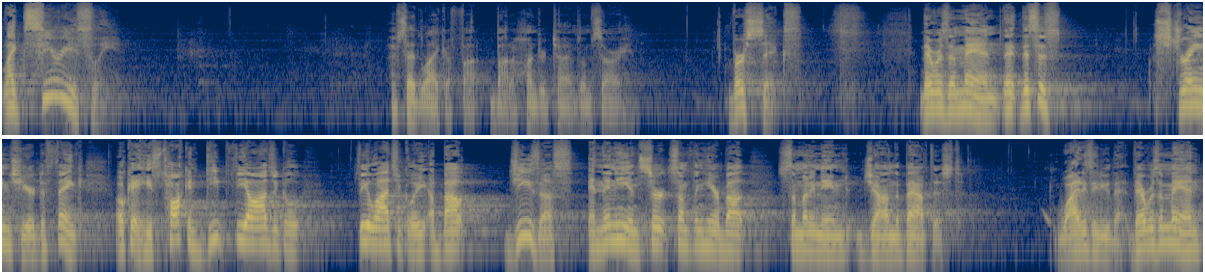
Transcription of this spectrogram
Like, seriously. I've said like about a hundred times. I'm sorry. Verse 6. There was a man, this is strange here to think okay, he's talking deep theological, theologically about Jesus, and then he inserts something here about somebody named John the Baptist. Why does he do that? There was a man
